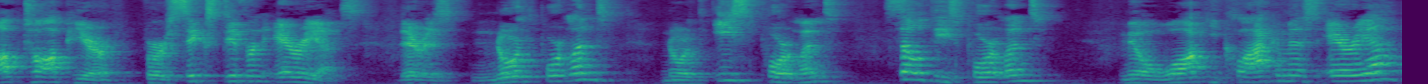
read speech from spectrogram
up top here for six different areas. There is North Portland, Northeast Portland, Southeast Portland, Milwaukie Clackamas area,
